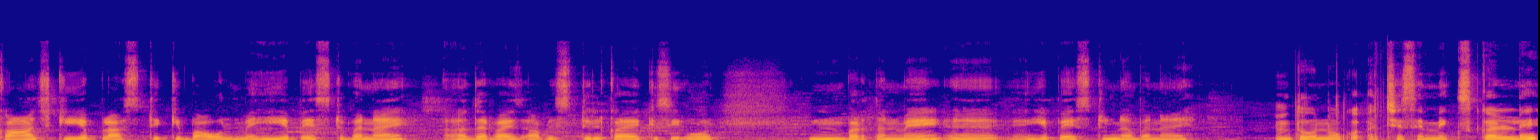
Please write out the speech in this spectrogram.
कांच की या प्लास्टिक की बाउल में ही ये पेस्ट बनाएँ। अदरवाइज़ आप स्टील का या किसी और बर्तन में ये पेस्ट न बनाएँ। दोनों को अच्छे से मिक्स कर लें।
